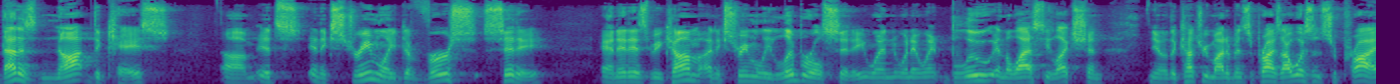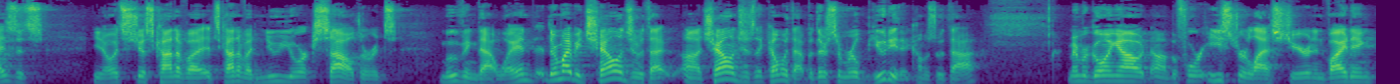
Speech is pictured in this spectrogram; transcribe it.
That is not the case. Um, it's an extremely diverse city, and it has become an extremely liberal city. When, when it went blue in the last election, you know, the country might have been surprised. I wasn't surprised. It's you know, it's just kind of a it's kind of a New York South, or it's moving that way. And there might be challenges with that, uh, challenges that come with that, but there's some real beauty that comes with that. Remember going out uh, before Easter last year and inviting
